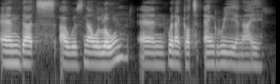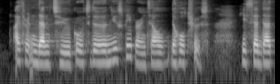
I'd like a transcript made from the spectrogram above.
And that I was now alone. And when I got angry and I, I threatened them to go to the newspaper and tell the whole truth. He said that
